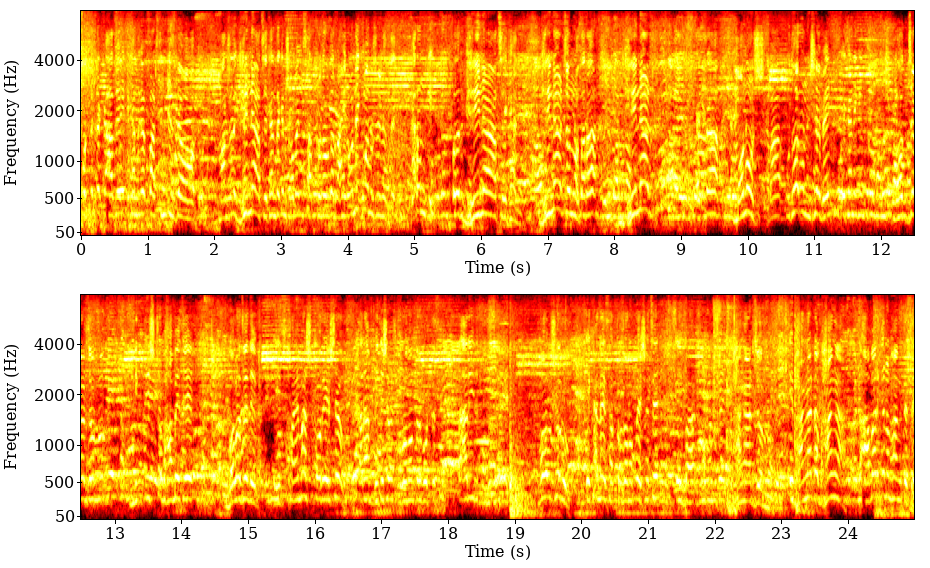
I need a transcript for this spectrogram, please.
প্রত্যেকটা কাজে এখান থেকে পার্সেন্টেজ দেওয়া হতো মানুষের ঘৃণা আছে, এখান থেকে সবাই ছাত্র জনতার বাহিরে অনেক মানুষ এসেছে। কারণ কি? তাদের ঘৃণা আছে এখানে। ঘৃণার জন্য তারা, ঘৃণার একটা মনস বা উদাহরণ হিসেবে এখানে কিন্তু লজ্জার জন্য নির্দিষ্টভাবে যে বলা যায় যে ছয় মাস পরে এসেও তারা বিদেশে ষড়যন্ত্র করতেছে, তারই ফলস্বরূপ এখানে ছাত্র জনতা এসেছে এই ভাঙার জন্য। এই ভাঙাটা ভাঙা, আবার কেন ভাঙতেছে?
